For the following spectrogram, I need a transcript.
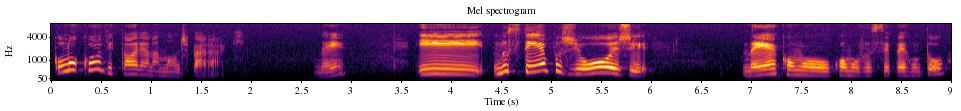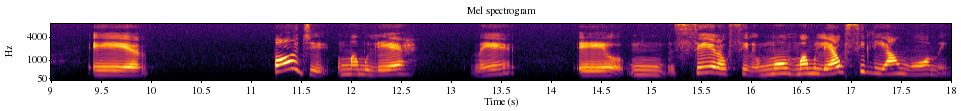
colocou a vitória na mão de Baraque, né? E nos tempos de hoje, né, como, como você perguntou, é, pode uma mulher né, é, um, ser auxiliar, uma, uma mulher auxiliar um homem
